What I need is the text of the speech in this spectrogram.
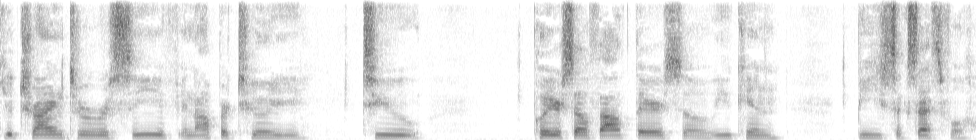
you're trying to receive an opportunity to put yourself out there so you can be successful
